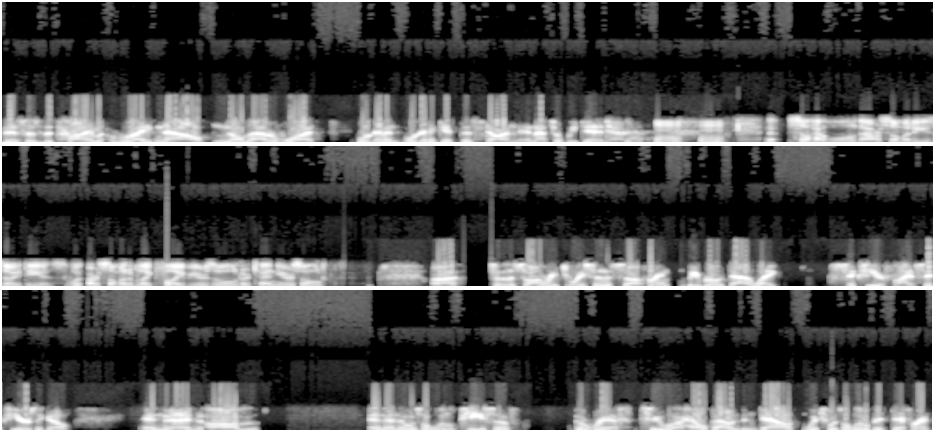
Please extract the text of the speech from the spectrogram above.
"This is the time right now. No matter what, we're gonna we're gonna get this done," and that's what we did. mm-hmm. So how old are some of these ideas? Are some of them like five years old or ten years old? Uh, so the song "Rejoice in the Suffering," we wrote that like six year, five six years ago, and then um, and then there was a little piece of the riff to uh, Hellbound and Down, which was a little bit different,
